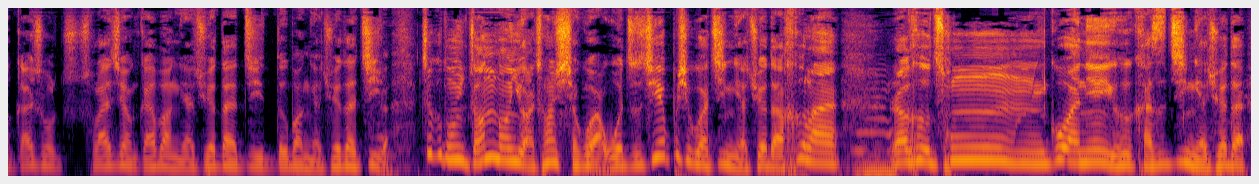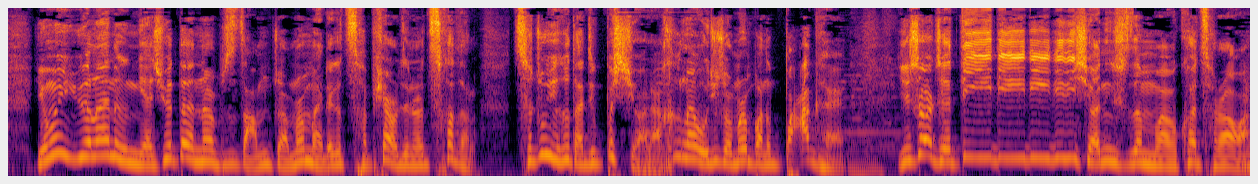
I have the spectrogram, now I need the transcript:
那该说出来讲，该把安全带系，都把安全带系上。这个东西真的能养成习惯。我之前不习惯系安全带，后来，然后从、嗯过完年以后开始系安全带，因为原来那个安全带那儿不是咱们专门买这个磁片儿在那儿擦的了，测住以后它就不响了。后来我就专门把它扒开，一上车滴滴滴滴滴响，你是怎么快擦上啊？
